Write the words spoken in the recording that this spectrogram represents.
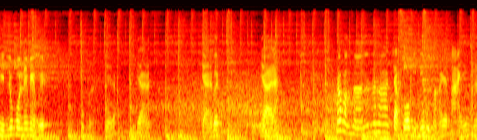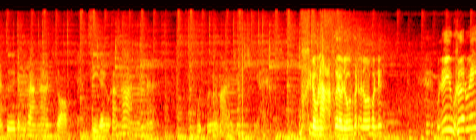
เห็นทุกคนในแมปเลยอย่าอย่านะอย่านะเพื่อนอย่านะ ถ้าฝั่งหานั้นนะฮะจับตัวผิดนี่คือหมาจะตายนะคือจะมีพลังงานสอบสี่เลยอยู่ข้างๆเนี่ยนะอุ้ยอุ้ยมันมาแล้วชิบชิบใหญ่โดนหาเพื่อนเราโดนเพื่อนเราโดนคนนึงวันนี้เพื่อนวิ่ง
